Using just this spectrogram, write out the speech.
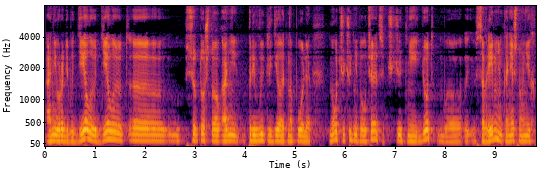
они вроде бы делают, делают э, все то, что они привыкли делать на поле, но чуть-чуть не получается, чуть-чуть не идет. Э, со временем, конечно, у них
